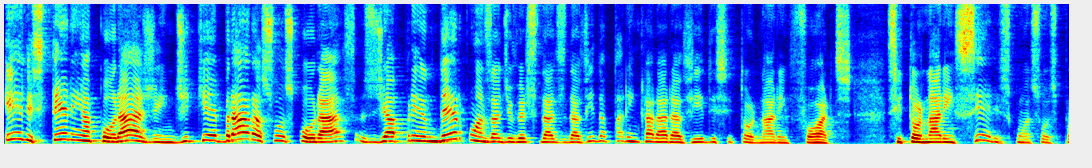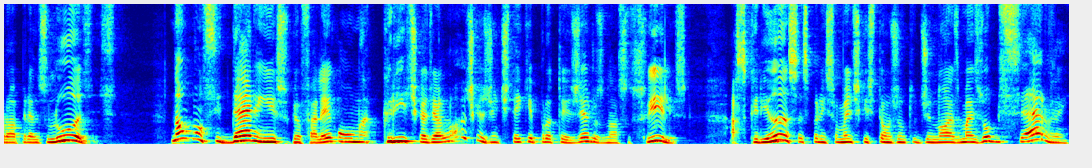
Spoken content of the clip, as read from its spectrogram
eles terem a coragem de quebrar as suas coraças, de aprender com as adversidades da vida para encarar a vida e se tornarem fortes, se tornarem seres com as suas próprias luzes. Não considerem isso que eu falei como uma crítica de lógico que a gente tem que proteger os nossos filhos, as crianças principalmente que estão junto de nós, mas observem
